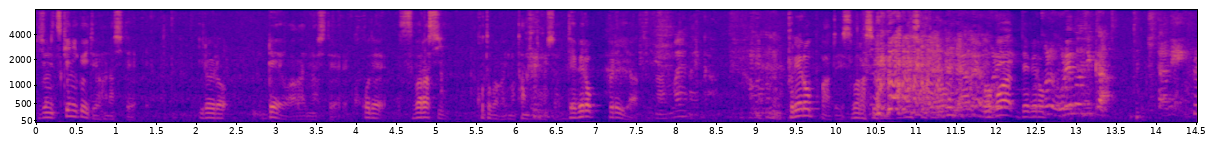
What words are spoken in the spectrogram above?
非常につけにくいという話でいろいろ例を挙がりましてここで素晴らしい言葉が今誕生しました。デベロッププレイヤーという。何枚やないか。プレロッパーという素晴らしい言葉がありましたけどここはデベロッこれ俺の字か。汚ねプ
